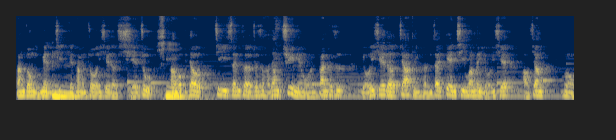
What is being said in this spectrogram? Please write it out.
当中里面去给他们做一些的协助啊，我比较记忆深刻，就是好像去年我们办，就是有一些的家庭可能在电器方面有一些好像哦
